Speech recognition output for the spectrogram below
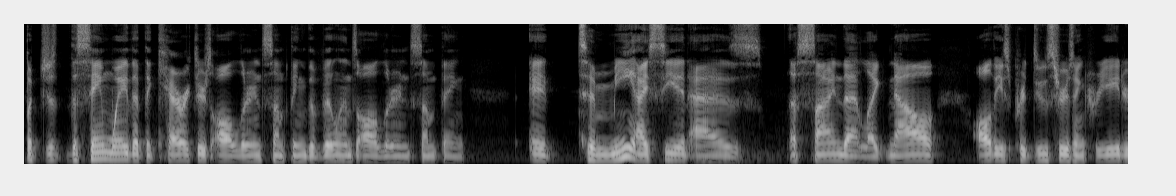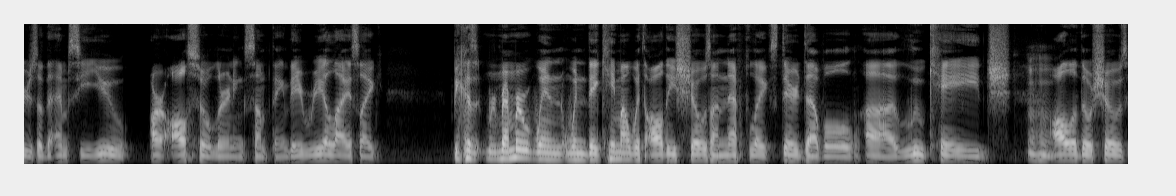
but just the same way that the characters all learn something, the villains all learn something. It to me, I see it as a sign that like now all these producers and creators of the MCU are also learning something. They realize like because remember when when they came out with all these shows on Netflix, Daredevil, uh, Luke Cage, Mhm. all of those shows,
